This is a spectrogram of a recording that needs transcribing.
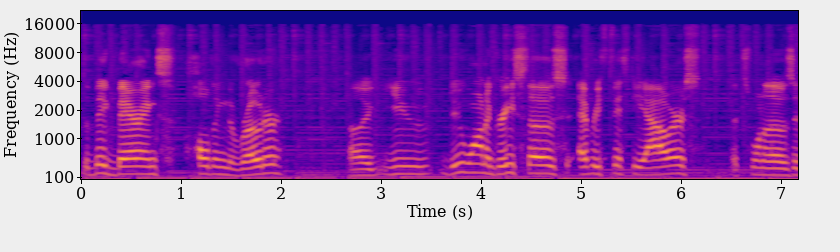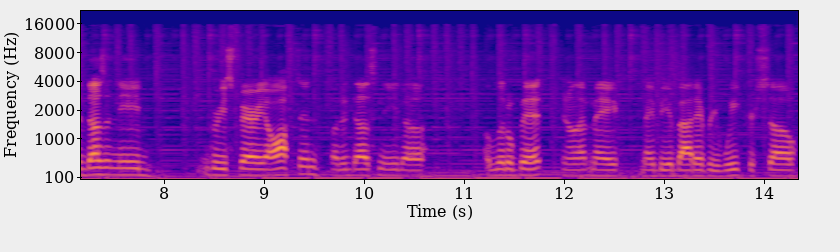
the big bearings holding the rotor. Uh, you do want to grease those every 50 hours. It's one of those, it doesn't need grease very often, but it does need a, a little bit. You know, that may, may be about every week or so.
